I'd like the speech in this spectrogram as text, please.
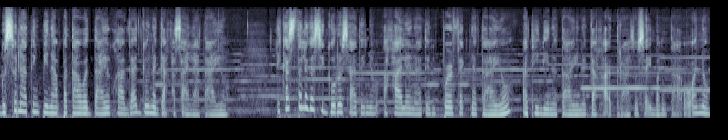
gusto nating pinapatawad tayo kagad kung nagkakasala tayo. Likas talaga siguro sa atin yung akala natin perfect na tayo at hindi na tayo nagkakaatraso sa ibang tao. Ano?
